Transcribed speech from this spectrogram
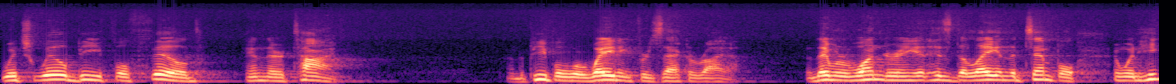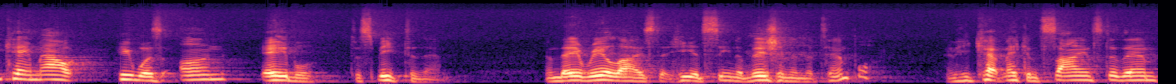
which will be fulfilled in their time. And the people were waiting for Zechariah, and they were wondering at his delay in the temple. And when he came out, he was unable to speak to them. And they realized that he had seen a vision in the temple, and he kept making signs to them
